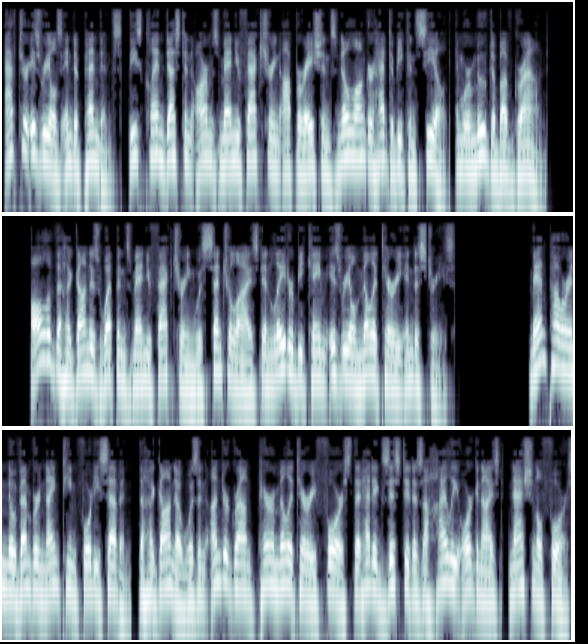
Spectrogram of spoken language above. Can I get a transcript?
After Israel's independence, these clandestine arms manufacturing operations no longer had to be concealed, and were moved above ground. All of the Haganah's weapons manufacturing was centralized and later became Israel Military Industries. Manpower In November 1947, the Haganah was an underground paramilitary force that had existed as a highly organized, national force,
